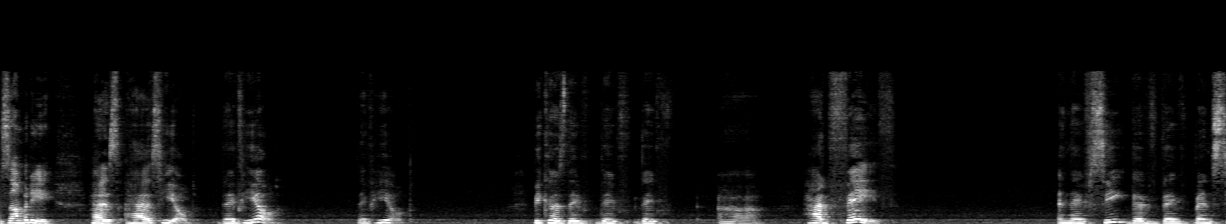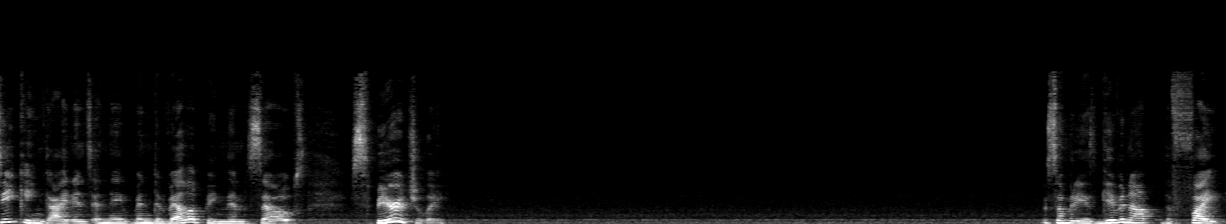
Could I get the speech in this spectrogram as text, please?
Somebody has has healed. They've healed. They've healed because they've they've they've uh, had faith and they've seek they've they've been seeking guidance and they've been developing themselves spiritually. Somebody has given up the fight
